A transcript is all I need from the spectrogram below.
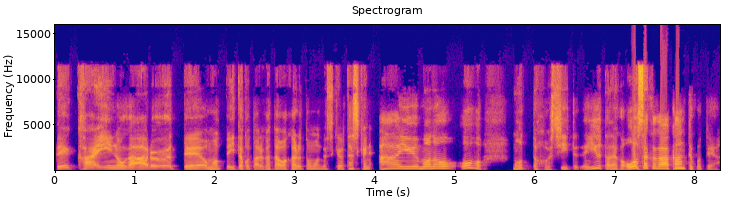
でかいのがあるって思って行ったことある方はわかると思うんですけど、確かにああいうものをもっと欲しいって、言うたら、だから大阪があかんってことや。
